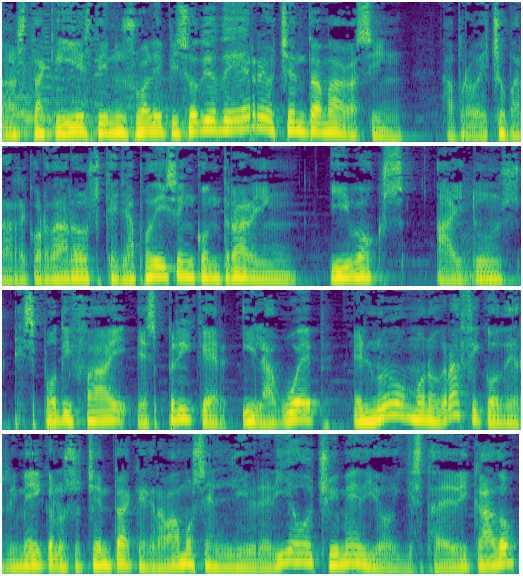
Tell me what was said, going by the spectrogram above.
Hasta aquí este inusual episodio de R80 Magazine. Aprovecho para recordaros que ya podéis encontrar en Evox, iTunes, Spotify, Spreaker y la web, el nuevo monográfico de Remake a los 80 que grabamos en Librería 8 y medio y está dedicado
